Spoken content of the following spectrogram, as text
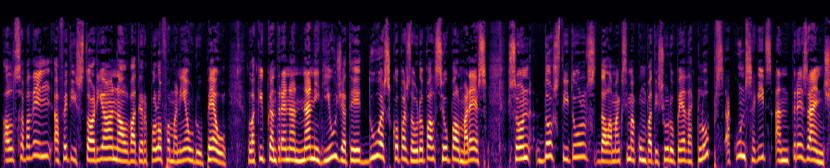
El Sabadell ha fet història en el waterpolo femení europeu. L'equip que entrena Nani Guiu ja té dues Copes d'Europa al seu palmarès. Són dos títols de la màxima competició europea de clubs aconseguits en tres anys.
